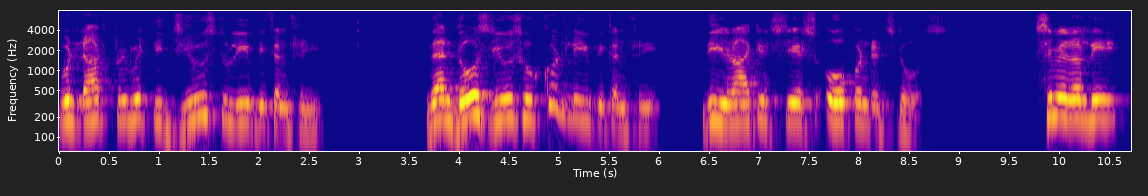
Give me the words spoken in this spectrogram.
would not permit the Jews to leave the country, then those Jews who could leave the country, the United States opened its doors. Similarly,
